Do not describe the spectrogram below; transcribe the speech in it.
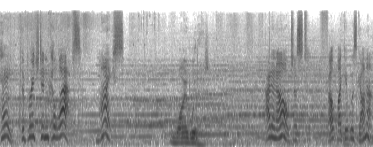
Hey, the bridge didn't collapse. Nice. Why would it? I don't know, just felt like it was gonna.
